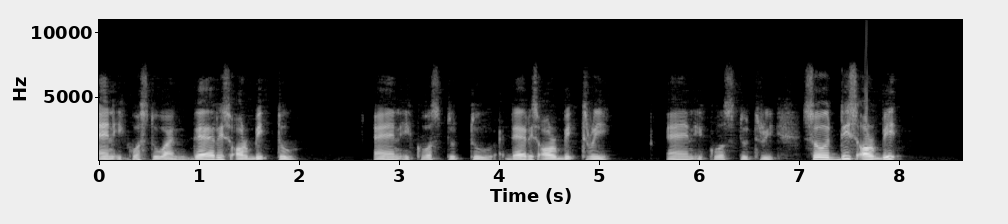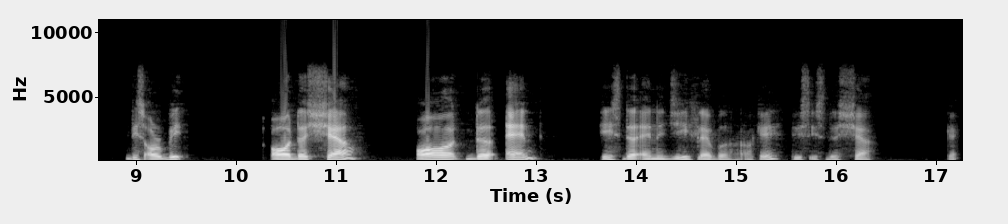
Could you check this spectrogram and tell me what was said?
n equals to 1. There is orbit 2. n equals to 2. There is orbit 3. n equals to 3. So this orbit, this orbit or the shell or the n is the energy level. Okay this is the shell okay.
